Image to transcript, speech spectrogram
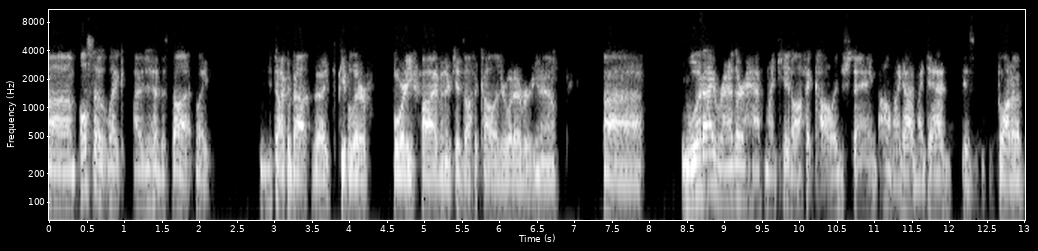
Um, also, like I just had this thought, like you talk about like people that are 45 and their kids off at college or whatever, you know, uh, would I rather have my kid off at college saying, "Oh my God, my dad is bought a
